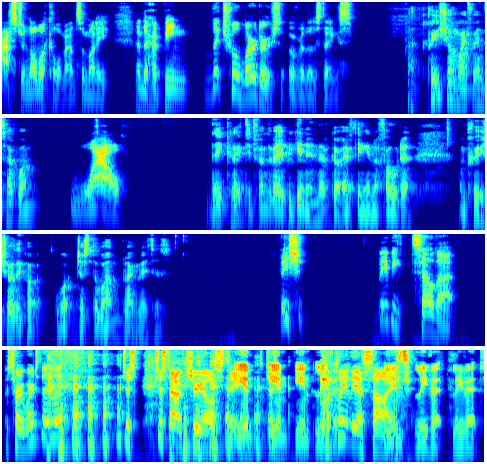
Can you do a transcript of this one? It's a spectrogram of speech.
astronomical amounts of money, and there have been literal murders over those things. I'm pretty sure my friends have one. Wow. They collected from the very beginning. They've got everything in a folder. I'm pretty sure they got what just the one Black Lotus. They should maybe sell that. Sorry, where do they live? just just out of curiosity. Iain, Just Iain, Iain, leave completely it. aside. Iain, leave it, leave it,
